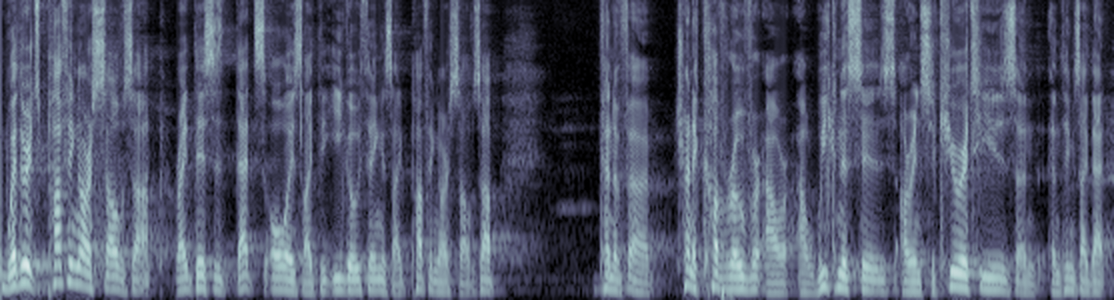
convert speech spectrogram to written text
whether it's puffing ourselves up, right? This is that's always like the ego thing is like puffing ourselves up, kind of uh, trying to cover over our, our weaknesses, our insecurities, and, and things like that.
